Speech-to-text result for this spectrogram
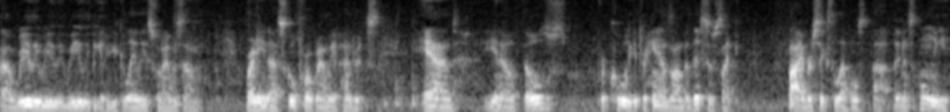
uh, really, really, really beginner ukuleles when I was um, running a school program. We had hundreds. And, you know, those were cool to get your hands on, but this is like five or six levels up, and it's only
